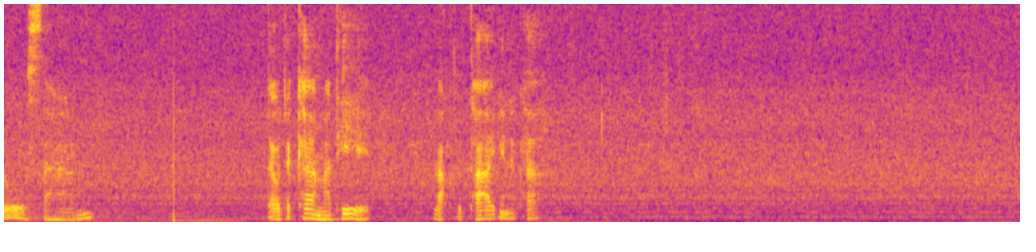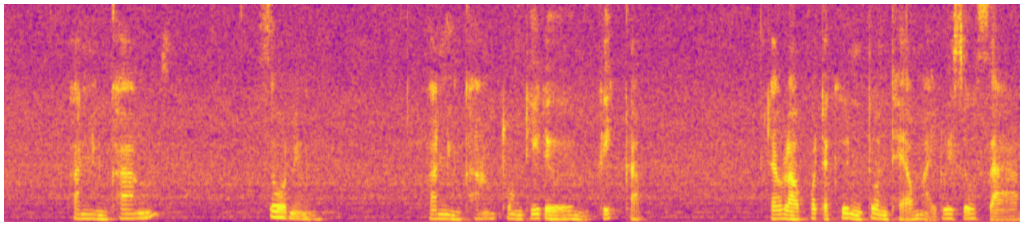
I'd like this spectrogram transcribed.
โซ่สามเราจะข้ามมาที่หลักสุดท้ายนี่นะคะ พันหนึ่งครั้ง โซ่หนึ่ง พันหนึ่งครั้งตรงที่เดิมคลิกกลับ แล้วเราก็จะขึ้นต้นแถวใหม่ด้วยโซ่สาม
